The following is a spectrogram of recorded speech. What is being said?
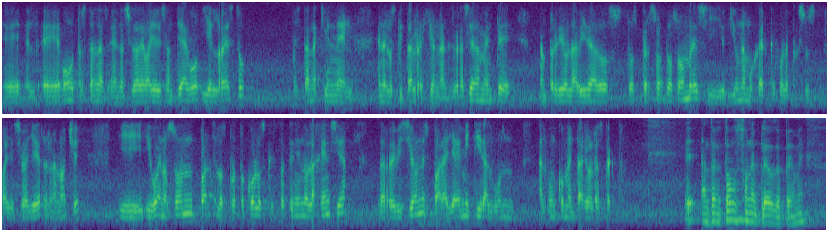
eh, el, eh, otro está en la, en la ciudad de Valle de Santiago y el resto están aquí en el en el hospital regional. Desgraciadamente han perdido la vida dos dos dos hombres y, y una mujer que fue la que falleció ayer en la noche. Y, y bueno, son parte de los protocolos que está teniendo la agencia, las revisiones para ya emitir algún algún comentario al respecto. Eh, Antonio, ¿todos son empleados de Pemex?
